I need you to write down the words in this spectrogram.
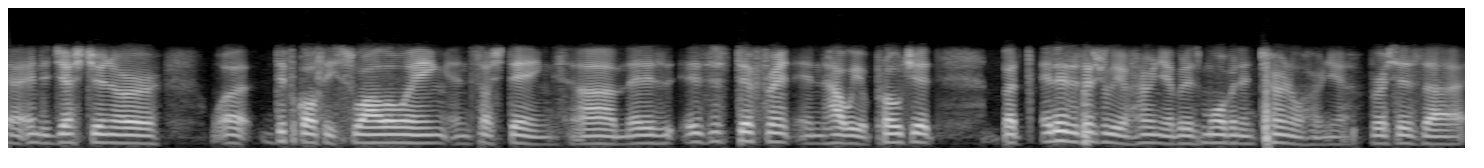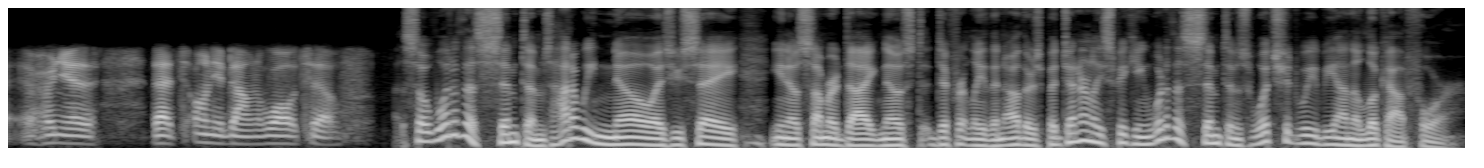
uh, indigestion or uh, difficulty swallowing and such things. Um, it is it's just different in how we approach it, but it is essentially a hernia, but it's more of an internal hernia versus uh, a hernia that's on the abdominal wall itself. So, what are the symptoms? How do we know, as you say, you know, some are diagnosed differently than others, but generally speaking, what are the symptoms? What should we be on the lookout for?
